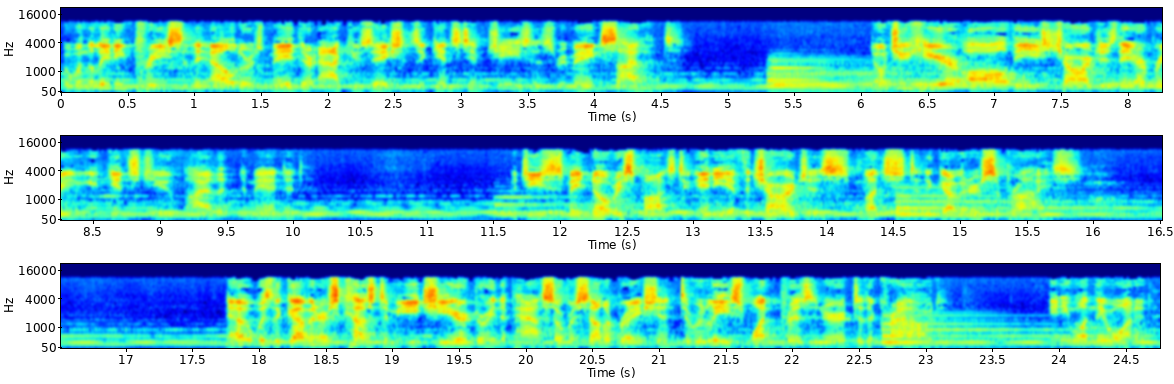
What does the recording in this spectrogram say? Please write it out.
But when the leading priests and the elders made their accusations against him, Jesus remained silent. Don't you hear all these charges they are bringing against you? Pilate demanded. But Jesus made no response to any of the charges, much to the governor's surprise. Now it was the governor's custom each year during the Passover celebration to release one prisoner to the crowd, anyone they wanted.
